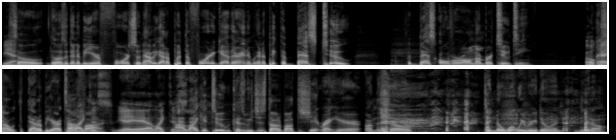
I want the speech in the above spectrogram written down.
Yeah. So those are going to be your four. So now we got to put the four together, and then we're going to pick the best two, the best overall number two team. Okay. That's how that'll be our I top like five. this. Yeah, yeah, yeah, I like this. I like it too because we just thought about the shit right here on the show. Didn't know what we were doing, you know.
